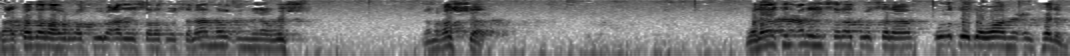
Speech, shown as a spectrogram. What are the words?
فاعتبره الرسول عليه الصلاة والسلام نوع من الغش. من غش. ولكن عليه الصلاة والسلام أعطي جوامع الكلم.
